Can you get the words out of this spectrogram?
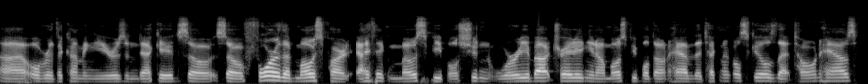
uh, over the coming years and decades. So so for the most part, I think most people shouldn't worry about trading. You know, most people don't have the technical skills that Tone has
